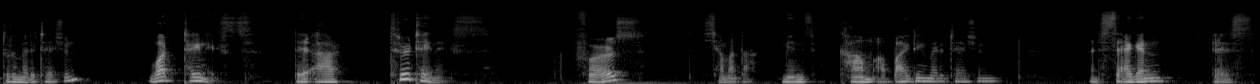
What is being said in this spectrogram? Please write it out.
Through meditation. What techniques? There are three techniques. First, shamatha means calm abiding meditation. And second is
